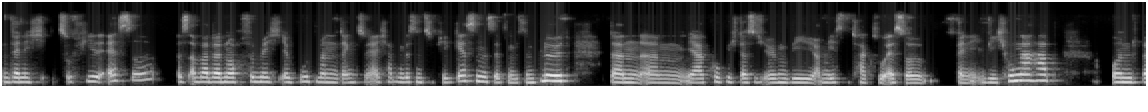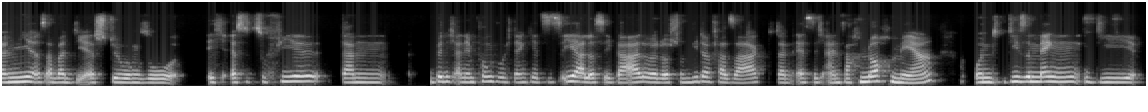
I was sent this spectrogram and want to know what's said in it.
wenn ich zu viel esse, ist aber dann noch für mich, ja gut, man denkt so, ja, ich habe ein bisschen zu viel gegessen, ist jetzt ein bisschen blöd, dann ähm, ja, gucke ich, dass ich irgendwie am nächsten Tag so esse, wenn ich, wie ich Hunger habe. Und bei mir ist aber die Essstörung so, ich esse zu viel, dann bin ich an dem Punkt, wo ich denke, jetzt ist eh alles egal oder du hast schon wieder versagt, dann esse ich einfach noch mehr. Und diese Mengen, die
